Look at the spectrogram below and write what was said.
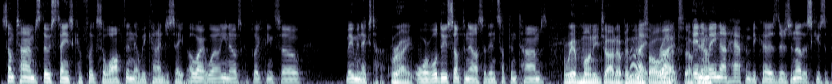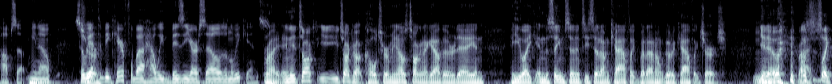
sometimes those things conflict so often that we kind of just say, "Oh, right, well, you know, it's conflicting, so maybe next time." Right. Or we'll do something else, and then something times We have money tied up in this, all of that stuff. and yeah. it may not happen because there's another excuse that pops up, you know. So we have to be careful about how we busy ourselves on the weekends. Right, and it talked. You, you talked about culture. I mean, I was talking to a guy the other day, and he like in the same sentence he said, "I'm Catholic, but I don't go to Catholic church." You know, Mm-hmm. Right. was just like,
